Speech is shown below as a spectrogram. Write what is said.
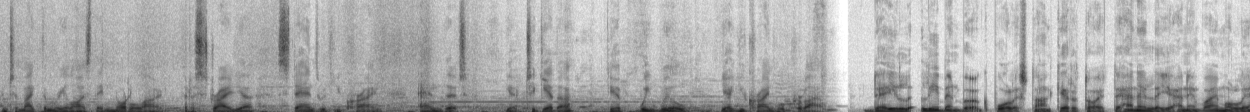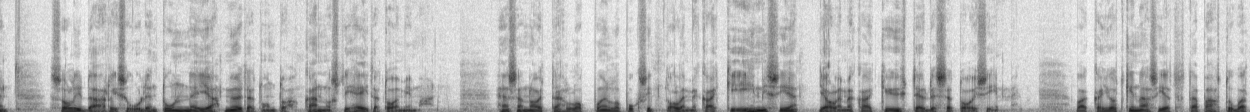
and to make them realise they're not alone, that Australia stands with Ukraine and that you know, together you know, we will ja Ukraine will prevail. Dale Liebenberg puolestaan kertoo, että hänelle ja hänen vaimolleen solidaarisuuden tunne ja myötätunto kannusti heitä toimimaan. Hän sanoi, että loppujen lopuksi olemme kaikki ihmisiä ja olemme kaikki yhteydessä toisiimme. Vaikka jotkin asiat tapahtuvat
